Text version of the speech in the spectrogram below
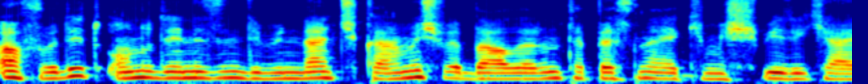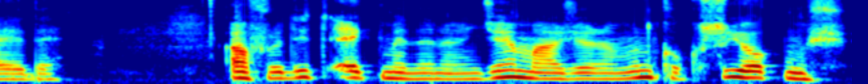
Afrodit onu denizin dibinden çıkarmış ve dağların tepesine ekmiş bir hikayede. Afrodit ekmeden önce marjoramın kokusu yokmuş.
